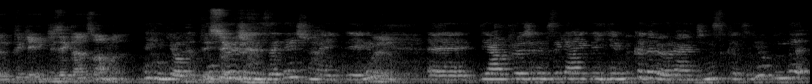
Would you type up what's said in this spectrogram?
Ee, Peki ekleyecekleriniz var mı? Yok, bu projemize de şunu ekleyelim. Buyurun. Ee, diğer projelerimize genellikle 20 kadar öğrencimiz katılıyor. Bunda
